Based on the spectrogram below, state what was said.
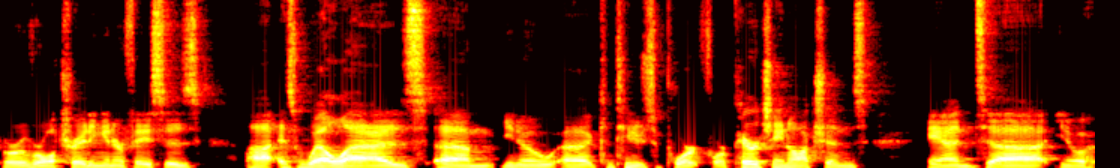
to our overall trading interfaces, uh, as well as um, you know uh, continued support for parachain auctions, and uh, you know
